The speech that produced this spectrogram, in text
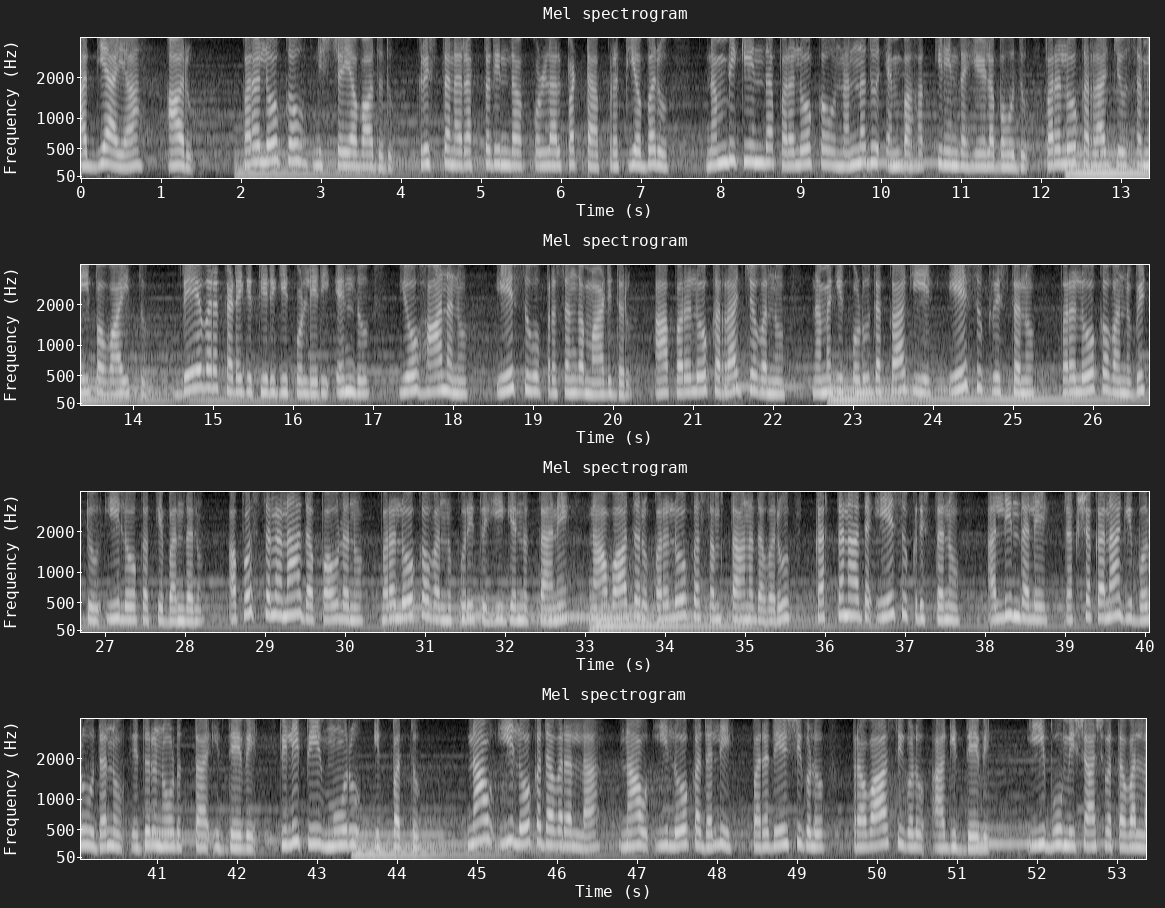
ಅಧ್ಯಾಯ ಆರು. ಪರಲೋಕವು ನಿಶ್ಚಯವಾದುದು. ಕ್ರಿಸ್ತನ ರಕ್ತದಿಂದ ಕೊಳ್ಳಲ್ಪಟ್ಟ ಪ್ರತಿಯೊಬ್ಬರು ನಂಬಿಕೆಯಿಂದ ಪರಲೋಕವು ನನ್ನದು ಎಂಬ ಹಕ್ಕಿನಿಂದ ಹೇಳಬಹುದು. ಪರಲೋಕ ರಾಜ್ಯವು ಸಮೀಪವಾಯಿತು. ದೇವರ ಕಡೆಗೆ ತಿರುಗಿಕೊಳ್ಳಿರಿ ಎಂದು ಯೋಹಾನನು ಏಸುವು ಪ್ರಸಂಗ ಮಾಡಿದರು. ಆ ಪರಲೋಕ ರಾಜ್ಯವನ್ನು ನಮಗೆ ಕೊಡುವುದಕ್ಕಾಗಿಯೇ ಏಸು ಕ್ರಿಸ್ತನು ಪರಲೋಕವನ್ನು ಬಿಟ್ಟು ಈ ಲೋಕಕ್ಕೆ ಬಂದನು. ಅಪೊಸ್ತಲನಾದ ಪೌಲನು ಪರಲೋಕವನ್ನು ಕುರಿತು ಹೀಗೆನ್ನುತ್ತಾನೆ, ನಾವಾದರೂ ಪರಲೋಕ ಸಂಸ್ಥಾನದವರು, ಕರ್ತನಾದ ಏಸು ಕ್ರಿಸ್ತನು ಅಲ್ಲಿಂದಲೇ ರಕ್ಷಕನಾಗಿ ಬರುವುದನ್ನು ಎದುರು ನೋಡುತ್ತಾ ಇದ್ದೇವೆ. ಫಿಲಿಪಿ ಮೂರು ಇಪ್ಪತ್ತು. ನಾವು ಈ ಲೋಕದವರಲ್ಲ, ನಾವು ಈ ಲೋಕದಲ್ಲಿ ಪರದೇಶಿಗಳು, ಪ್ರವಾಸಿಗಳು ಆಗಿದ್ದೇವೆ. ಈ ಭೂಮಿ ಶಾಶ್ವತವಲ್ಲ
